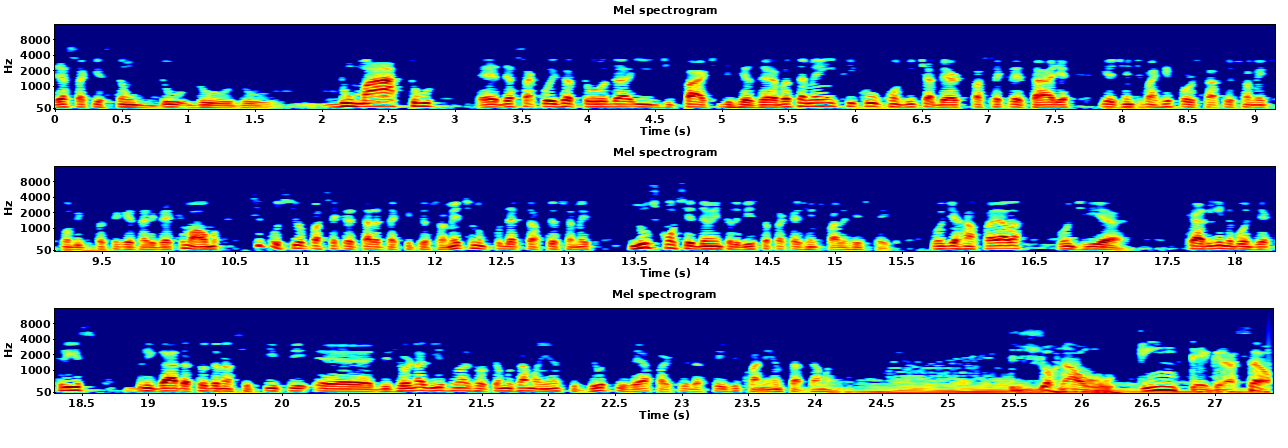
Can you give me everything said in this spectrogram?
dessa questão do, do, do, do mato, é, dessa coisa toda e de parte de reserva também. Fica o convite aberto para a secretária e a gente vai reforçar pessoalmente o convite para a secretária Ivete Malma. Se possível, para a secretária estar aqui pessoalmente, se não puder estar pessoalmente, nos conceder uma entrevista para que a gente fale a respeito. Bom dia, Rafaela. Bom dia, Karina. Bom dia, Cris. Obrigado a toda a nossa equipe é, de jornalismo. Nós voltamos amanhã, se Deus quiser, a partir das 6h40 da manhã. Jornal Integração.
